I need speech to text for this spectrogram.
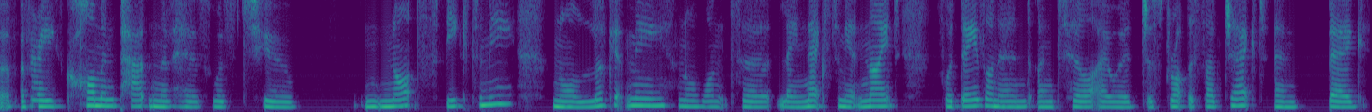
a, a, very common pattern of his was to not speak to me nor look at me nor want to lay next to me at night for days on end until i would just drop the subject and beg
